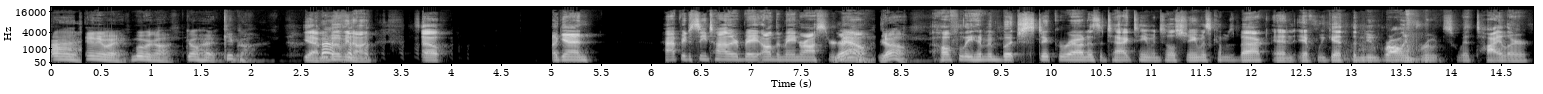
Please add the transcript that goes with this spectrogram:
Uh, anyway, moving on. Go ahead. Keep going. Yeah, moving on. So again, happy to see Tyler Bate on the main roster now. Yeah. Hopefully him and Butch stick around as a tag team until Sheamus comes back. And if we get the new Brawling Brutes with Tyler,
